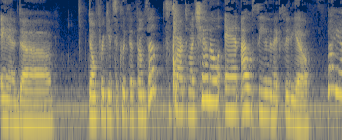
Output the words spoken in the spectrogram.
And uh, don't forget to click that thumbs up, subscribe to my channel, and I will see you in the next video. Bye, y'all.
